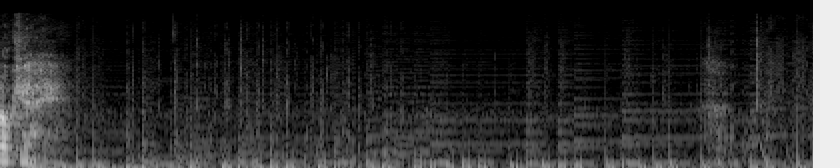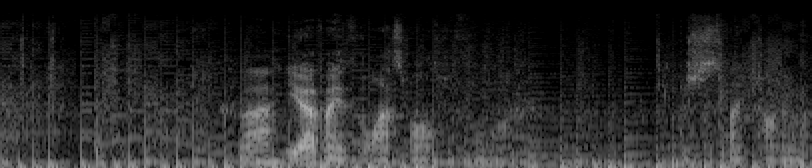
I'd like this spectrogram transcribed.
Okay. Uh, yeah, I've made the last boss before. I was just like talking about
